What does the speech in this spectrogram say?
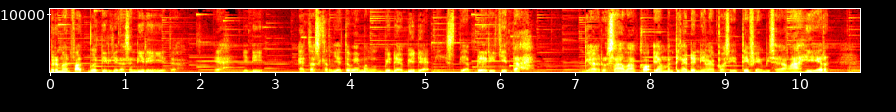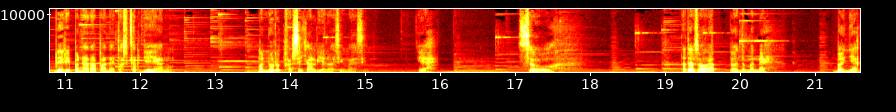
bermanfaat buat diri kita sendiri gitu ya jadi etos kerja tuh memang beda-beda nih setiap dari kita gak harus sama kok yang penting ada nilai positif yang bisa lahir dari penerapan etos kerja yang menurut versi kalian masing-masing. Ya. So, tetap semangat teman-teman ya. Banyak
